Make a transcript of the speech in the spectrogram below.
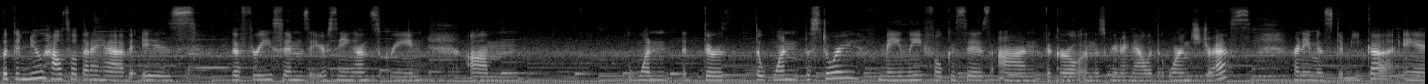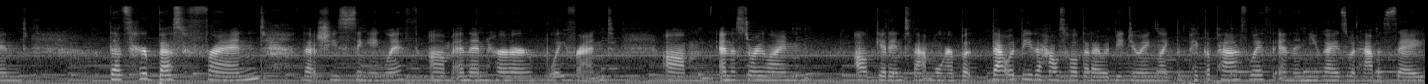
But the new household that I have is the three Sims that you're seeing on screen. Um, one there's the one the story mainly focuses on the girl in the screen right now with the orange dress. Her name is Damika and that's her best friend that she's singing with, um, and then her boyfriend. Um, and the storyline, I'll get into that more, but that would be the household that I would be doing like the pick a path with, and then you guys would have a say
